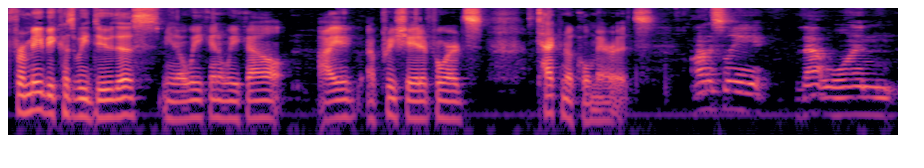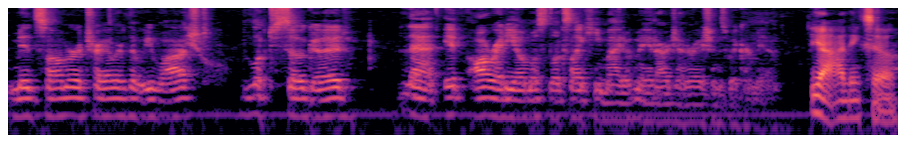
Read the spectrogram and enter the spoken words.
for me, because we do this, you know, week in and week out, I appreciate it for its technical merits. Honestly, that one Midsommar trailer that we watched looked so good that it already almost looks like he might have made our generation's Wicker Man. Yeah, I think so.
